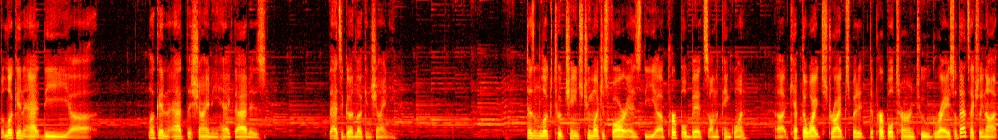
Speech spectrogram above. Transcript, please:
But looking at the uh, looking at the shiny, heck, that is that's a good looking shiny. Doesn't look to have changed too much as far as the uh, purple bits on the pink one. Uh, it kept the white stripes, but it, the purple turned to gray, so that's actually not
